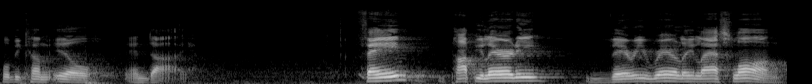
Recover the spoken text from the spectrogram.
will become ill and die. Fame, popularity very rarely last long.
